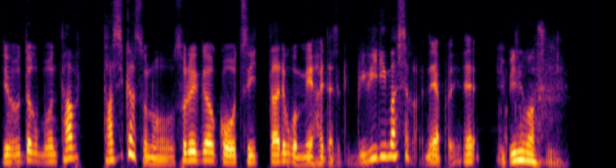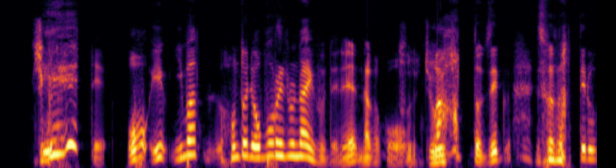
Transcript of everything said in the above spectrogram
いや、だからた、確かその、それがこう、ツイッターで僕目入った時ビビりましたからね、やっぱりね。ビビりますね。ええって、お今、本当に溺れるナイフでね、なんかこそうう、わーっとぜく、そうなってる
